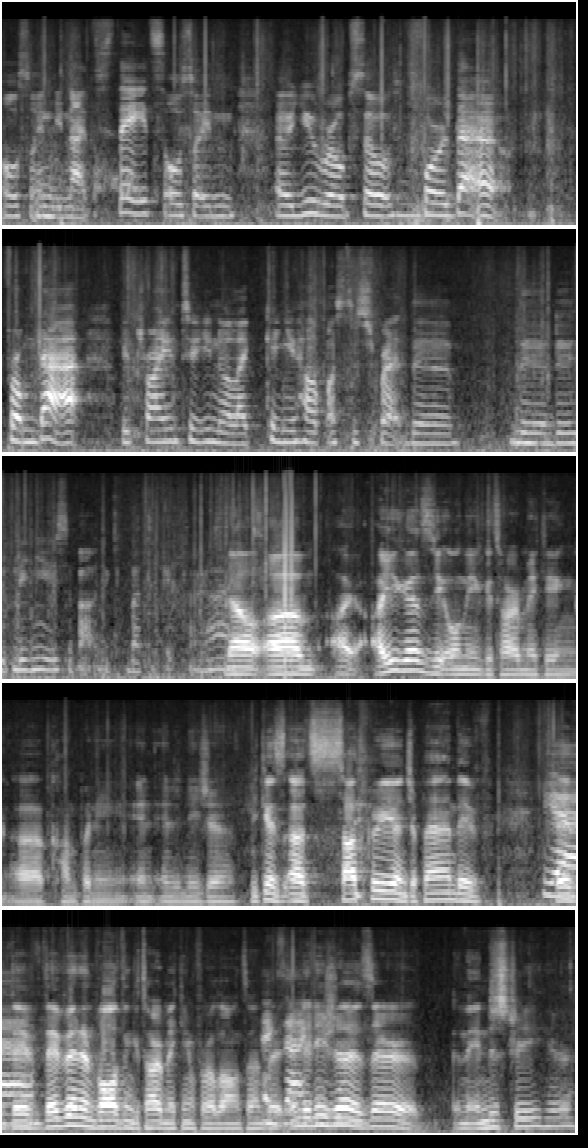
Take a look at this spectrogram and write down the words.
also in the United States, also in uh, Europe. So for that, from that, we're trying to, you know, like, can you help us to spread the the, the, the news about the batik guitar. Right. Now, um, are, are, you guys the only guitar making uh, company in Indonesia? Because uh, South Korea and Japan, they've, yeah. they've, they've, they've, been involved in guitar making for a long time. Exactly. But Indonesia, is there in the industry here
